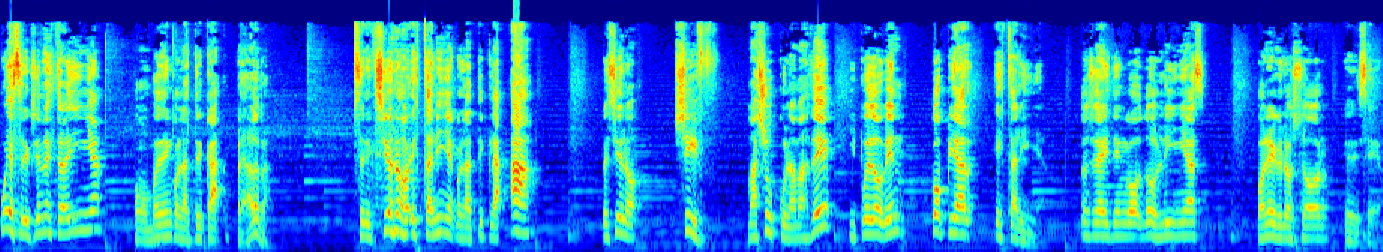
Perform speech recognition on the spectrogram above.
Voy a seleccionar esta línea. Como pueden con la tecla... Para la otra. Selecciono esta línea con la tecla A. Presiono Shift mayúscula más D. Y puedo, ven, copiar esta línea. Entonces ahí tengo dos líneas con el grosor que deseo.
